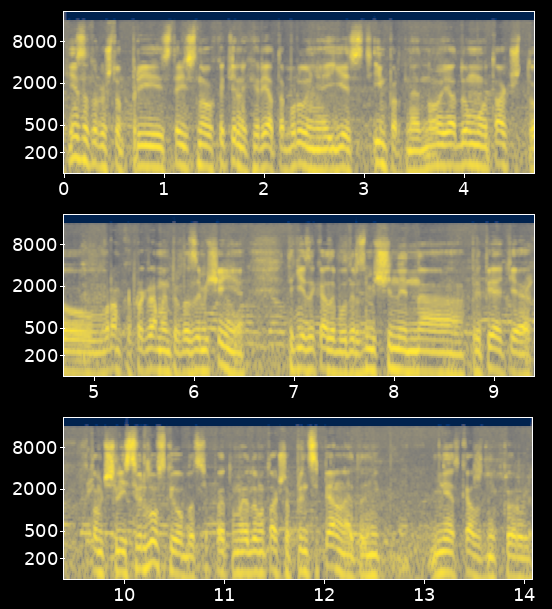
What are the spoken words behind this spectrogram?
Единственное только, что при строительстве новых котельных ряд оборудования есть импортное. Но я думаю так, что в рамках программы импортозамещения такие заказы будут размещены на предприятиях, в том числе и Свердловской области. Поэтому я думаю так, что принципиально это не, не скажет никакой роли.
